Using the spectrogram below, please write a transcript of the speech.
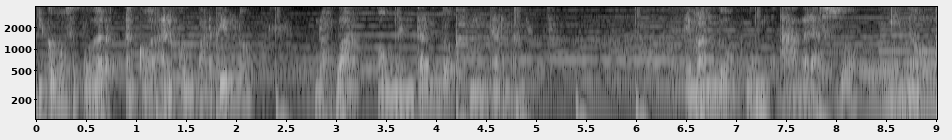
y cómo ese poder al compartirlo nos va aumentando internamente. Te mando un abrazo enorme.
